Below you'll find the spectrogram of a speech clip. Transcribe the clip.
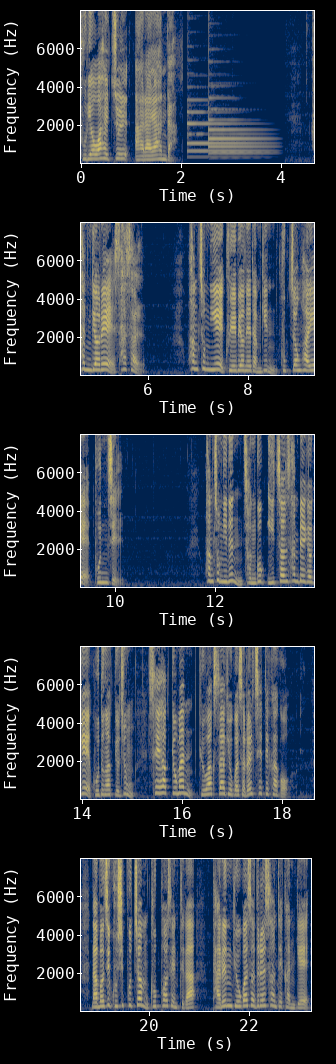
두려워할 줄 알아야 한다. 한결의 사설 황 총리의 궤변에 담긴 국정화의 본질 황 총리는 전국 2,300여 개 고등학교 중 세 학교만 교학사 교과서를 채택하고 나머지 99.9%가 다른 교과서들을 선택한 게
